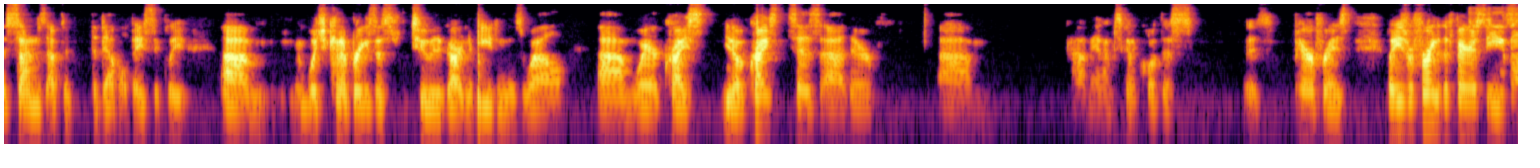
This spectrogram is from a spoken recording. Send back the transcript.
the sons of the, the devil, basically, um, which kind of brings us to the Garden of Eden as well, um, where Christ, you know, Christ says uh, they're um, oh man, I'm just going to quote this. It's paraphrased, but he's referring to the Pharisees.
